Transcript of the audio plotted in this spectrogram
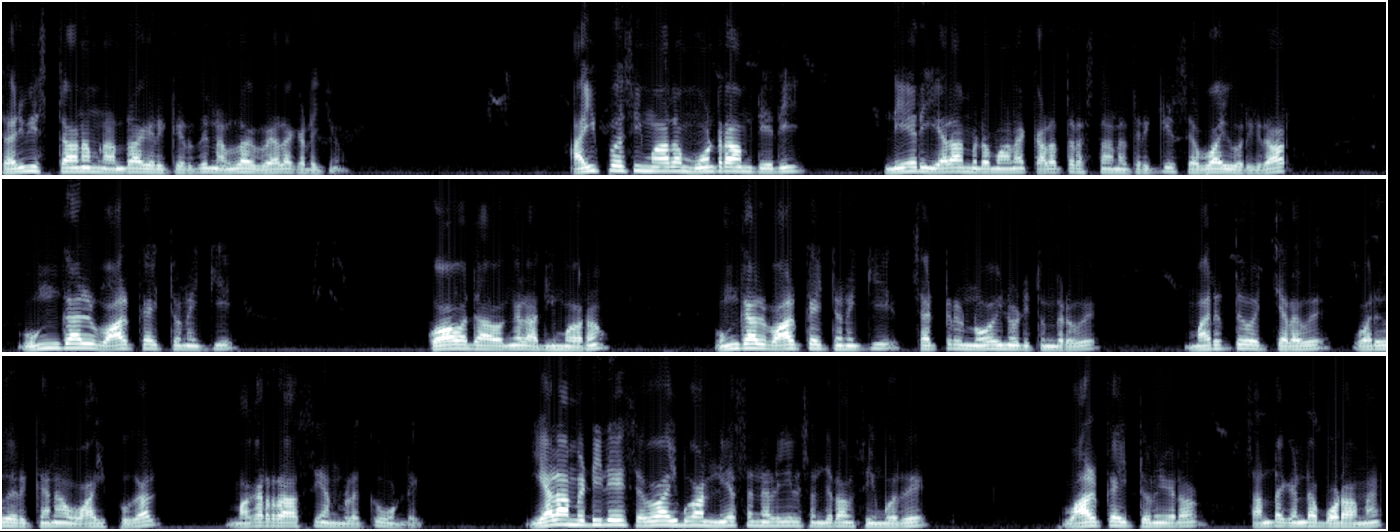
சர்வீஸ் ஸ்தானம் நன்றாக இருக்கிறது நல்ல வேலை கிடைக்கும். ஐப்பசி மாதம் மூன்றாம் தேதி நேர் ஏழாம் இடமான கலத்திரஸ்தானத்திற்கு செவ்வாய் வருகிறார். உங்கள் வாழ்க்கை துணைக்கு கோவதாவங்கள் அதிகமாக வரும். உங்கள் வாழ்க்கை துணைக்கு சற்று நோய் நொடி தொந்தரவு மருத்துவ செலவு வருவதற்கான வாய்ப்புகள் மகர ராசி அன்பளுக்கு உண்டு. ஏழாம் எட்டிலே செவ்வாய் புகான் நேச நிலையில் சஞ்சலம் செய்யும்போது வாழ்க்கை துணையிடம் சண்டை கண்டை போடாமல்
